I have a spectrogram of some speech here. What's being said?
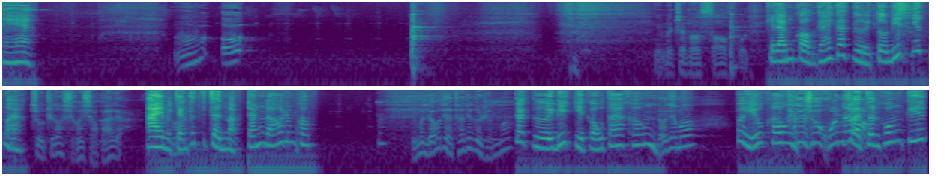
Nè. Cái đám con gái các người tôi biết nhất mà. Ai mà chẳng thích cái tên mặt trắng đó đúng không? Các người biết về cậu ta không? Có hiểu không? Nó là tên khốn kiếp.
